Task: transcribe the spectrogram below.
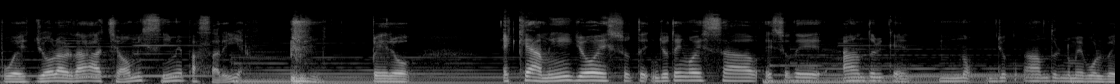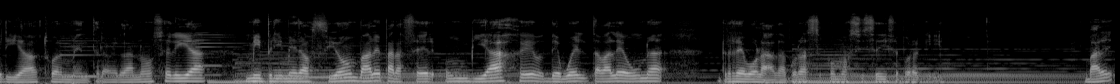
pues yo la verdad a Xiaomi sí me pasaría. Pero es que a mí yo eso yo tengo esa eso de Android que no yo Android no me volvería actualmente, la verdad, no sería mi primera opción, ¿vale? Para hacer un viaje de vuelta, ¿vale? Una revolada, por así como así se dice por aquí. ¿Vale?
